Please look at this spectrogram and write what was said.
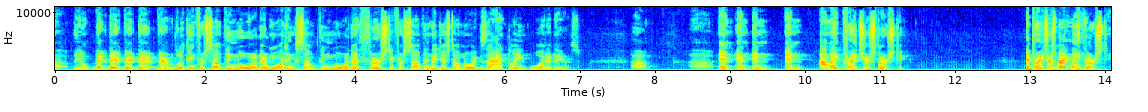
uh, you know, they're, they're, they're, they're looking for something more. They're wanting something more. They're thirsty for something. They just don't know exactly what it is. Uh, uh, and, and, and, and I make preachers thirsty. And preachers make me thirsty.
